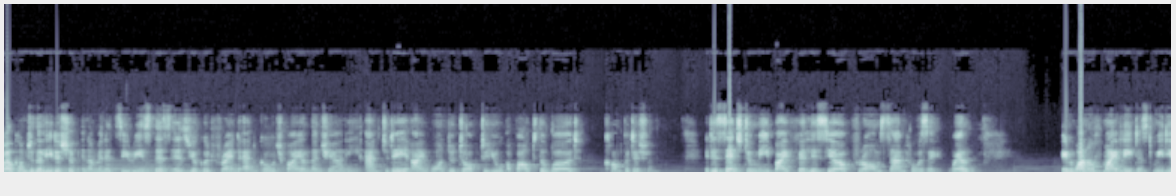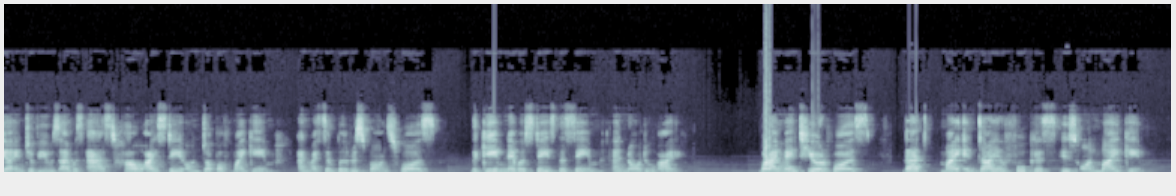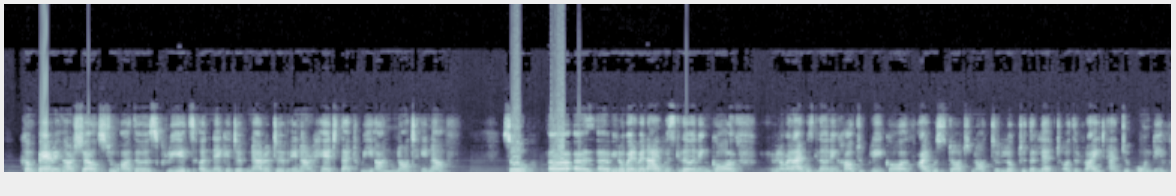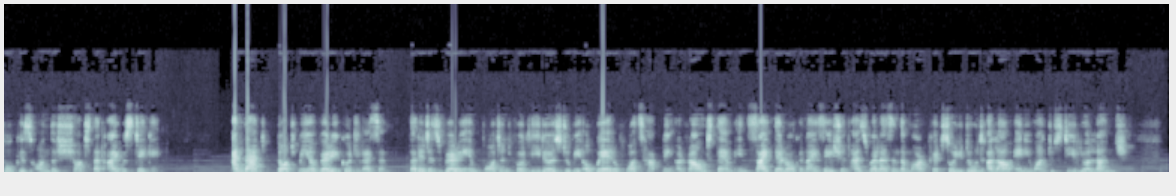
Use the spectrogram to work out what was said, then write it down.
Welcome to the Leadership in a Minute series. This is your good friend and coach Payal Nanjiani, and today I want to talk to you about the word competition. It is sent to me by Felicia from San Jose. Well, in one of my latest media interviews, I was asked how I stay on top of my game, and my simple response was the game never stays the same, and nor do I. What I meant here was that my entire focus is on my game. Comparing ourselves to others creates a negative narrative in our head that we are not enough. So, uh, uh, uh, you know, when, when I was learning golf, you know, when I was learning how to play golf, I was taught not to look to the left or the right and to only focus on the shot that I was taking. And that taught me a very good lesson that it is very important for leaders to be aware of what's happening around them inside their organization as well as in the market so you don't allow anyone to steal your lunch.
